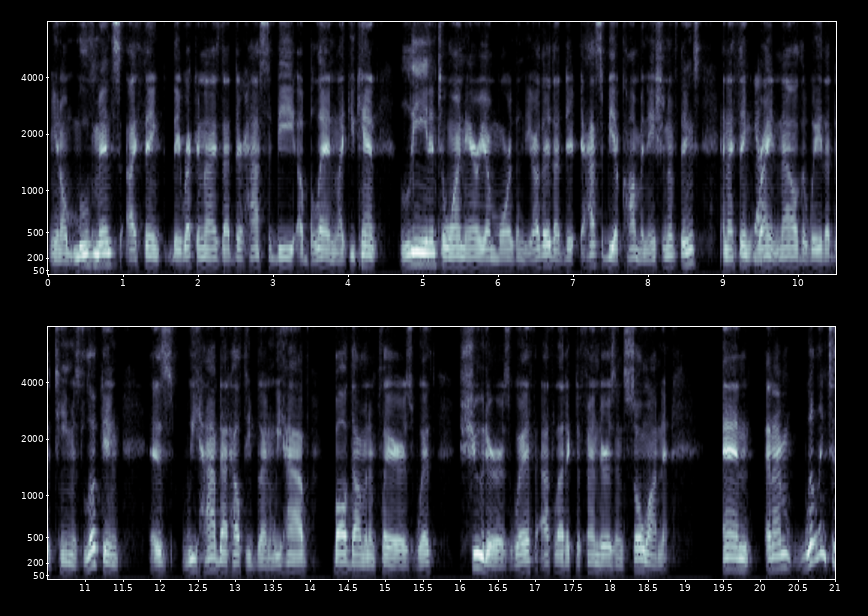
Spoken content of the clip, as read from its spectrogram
you know, movements. I think they recognize that there has to be a blend. Like you can't lean into one area more than the other, that there, it has to be a combination of things. And I think yeah. right now, the way that the team is looking is we have that healthy blend. We have ball dominant players with shooters, with athletic defenders, and so on. And and I'm willing to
